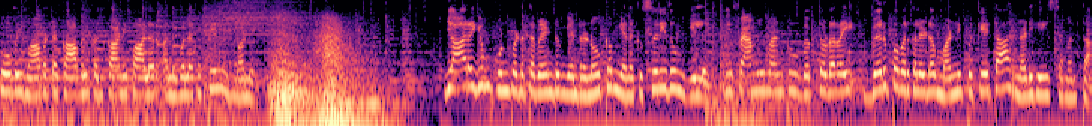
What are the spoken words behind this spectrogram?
கோவை மாவட்ட காவல் கண்காணிப்பாளர் அலுவலகத்தில் மனு. யாரையும் புண்படுத்த வேண்டும் என்ற நோக்கம் எனக்கு சிறிதும் இல்லை. The family man two web தொடரை வெறுப்பவர்களிடம் மன்னிப்பு கேட்டார் நடிகை சமந்தா.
